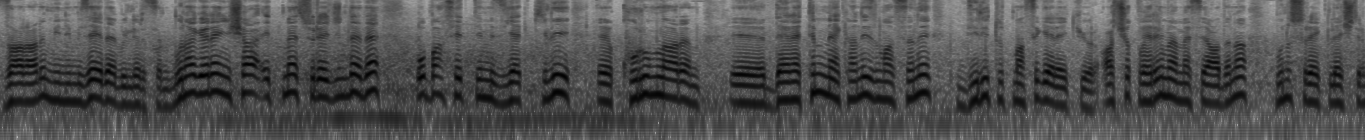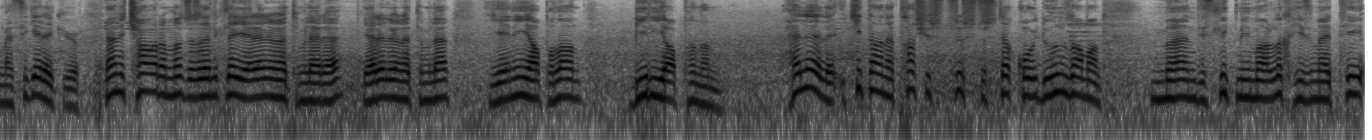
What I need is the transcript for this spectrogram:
zararı minimize edebilirsin. Buna göre inşa etme sürecinde de o bahsettiğimiz yetkili e, kurumların e, denetim mekanizmasını diri tutması gerekiyor. Açık verilmemesi adına bunu sürekleştirmesi gerekiyor. Yani çağrımız özellikle yerel yönetimlere, yerel yönetimler yeni yapılan bir yapının hele hele iki tane taş üst üst üste koyduğun zaman mühendislik, mimarlık hizmeti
